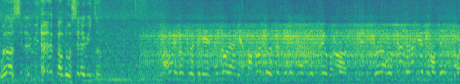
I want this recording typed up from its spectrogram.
Voilà, c'est la 8. Pardon, c'est la 8. Ah oui, donc euh, c'est les toujours derrière. Par contre, euh, ce petit descente sur euh, de la rocade, là, il. C'est pour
